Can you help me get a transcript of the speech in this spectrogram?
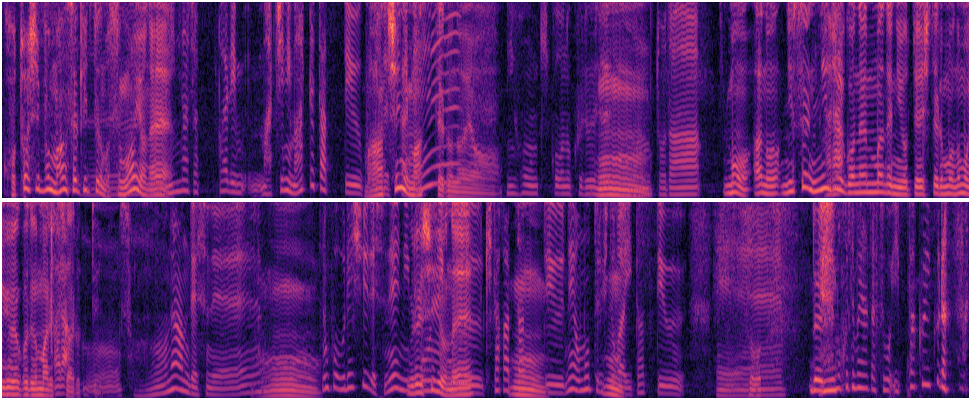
今年分満席っていうのもすごいよね。みんなやっぱり待ちに待ってたっていうことですかね。待ちに待ってるのよ。日本気候のクルーズ、うん、本当だもうあの2025年までに予定しているものも予約で生まれつつあるっていう。うそうなんですね。うん。でも嬉しいですね。嬉しいよね。来たかったっていうね、うん、思ってる人がいたっていう。うん、へそうで、僕でもやったすごい一泊いくらですか？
